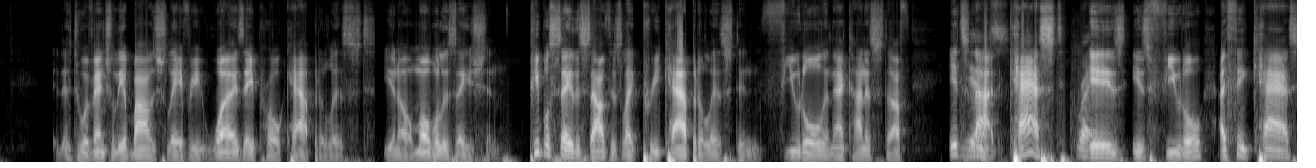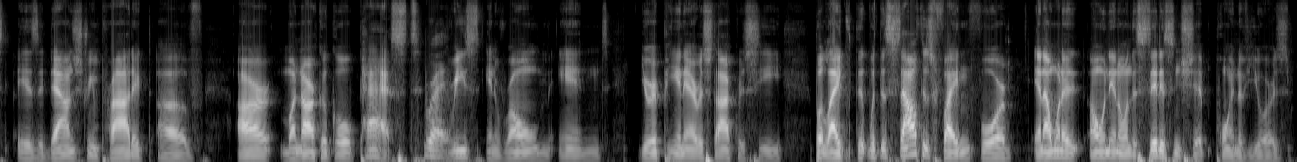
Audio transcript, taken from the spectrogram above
uh, to eventually abolish slavery was a pro-capitalist you know mobilization people say the south is like pre-capitalist and feudal and that kind of stuff it's Yes. not caste Right. is is feudal i think caste is a downstream product of our monarchical past Right. greece and rome and european aristocracy but like the, what the south is fighting for and i want to own in on the citizenship point of yours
